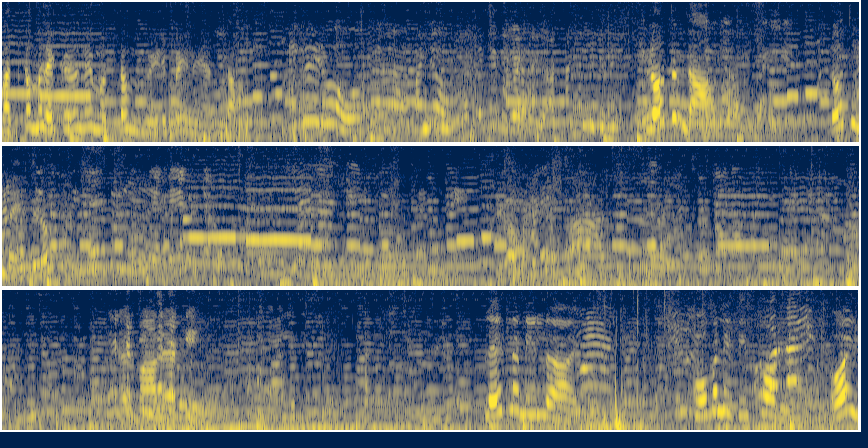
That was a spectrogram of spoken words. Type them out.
బతుకమ్మలు ఎక్కడున్నాయి మొత్తం విడిపోయినాయి అంతా. లోతుందా? లోతుందా ఇందులో? ప్లేట్లో నీళ్ళు కోమలి తీసుకోవాలి. ఓయ్.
